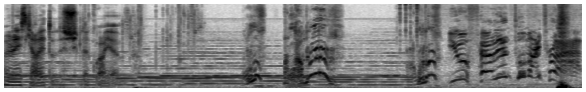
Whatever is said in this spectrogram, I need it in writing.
Rejoignez Scarlett au-dessus de l'aquarium. You fell into my trap!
